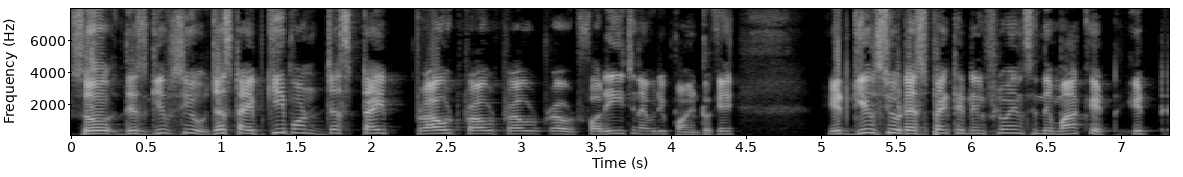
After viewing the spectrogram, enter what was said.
So this gives you just type keep on just type proud proud proud proud for each and every point okay? It gives you respect and influence in the market. It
